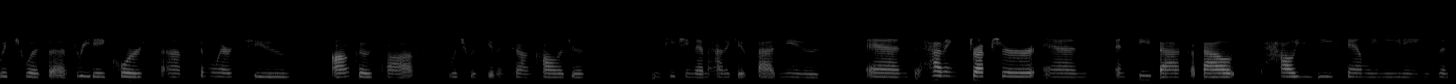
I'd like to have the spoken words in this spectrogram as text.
which was a three-day course um, similar to OncoTalk, which was given to oncologists in teaching them how to give bad news and having structure and and feedback about how you lead family meetings and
